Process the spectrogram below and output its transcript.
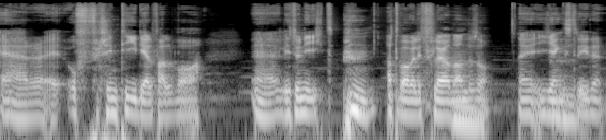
är och för sin tid i alla fall, var eh, lite unikt. att det var väldigt flödande Mm. så, eh, i gängstrider.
